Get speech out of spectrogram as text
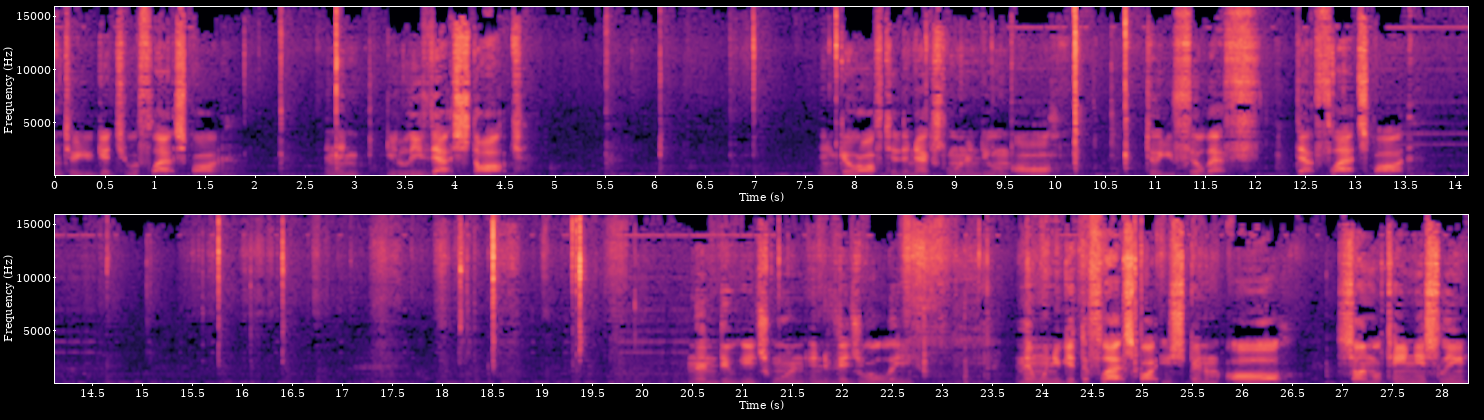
until you get to a flat spot, and then you leave that stopped and go off to the next one and do them all till you fill that that flat spot. And then do each one individually. And then when you get the flat spot, you spin them all simultaneously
